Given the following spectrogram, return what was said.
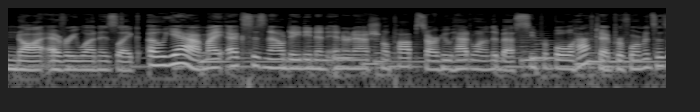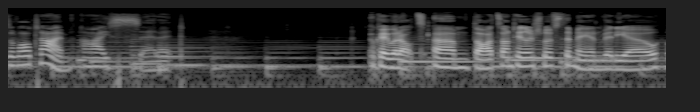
not everyone is like, oh, yeah, my ex is now dating an international pop star who had one of the best Super Bowl halftime performances of all time. I said it. Okay, what else? Um, thoughts on Taylor Swift's The Man video.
